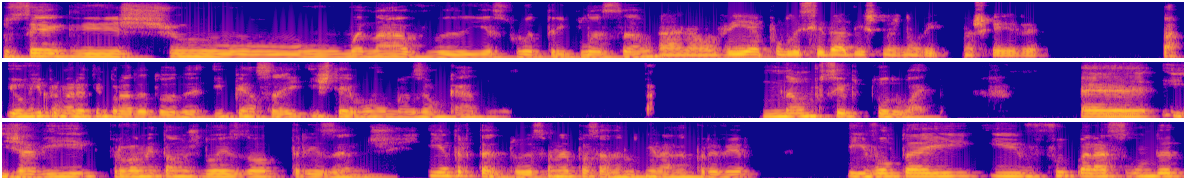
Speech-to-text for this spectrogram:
Tu segues uma nave e a sua tripulação. Ah, não, vi a publicidade disto, mas não vi, não cheguei a ver. Pá, eu vi a primeira temporada toda e pensei, isto é bom, mas é um bocado. Pá, não percebo todo o hype. Eh, e já vi provavelmente há uns dois ou três anos. E entretanto, a semana passada não tinha nada para ver e voltei e fui para a segunda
